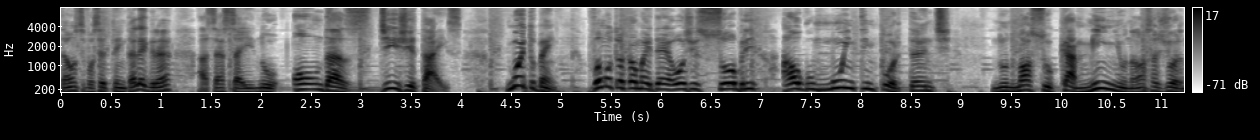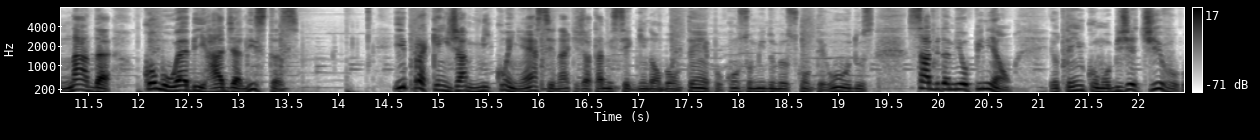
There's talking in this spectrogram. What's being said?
Então, se você tem Telegram, acessa aí no Ondas Digitais. Muito bem, vamos trocar uma ideia hoje sobre algo muito importante no nosso caminho, na nossa jornada como web radialistas. E para quem já me conhece, né, que já está me seguindo há um bom tempo, consumindo meus conteúdos, sabe da minha opinião. Eu tenho como objetivo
